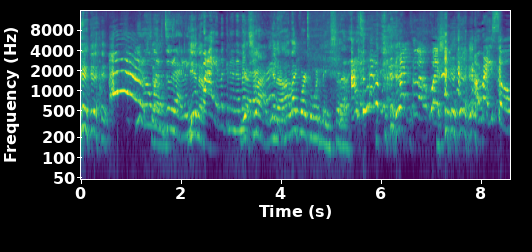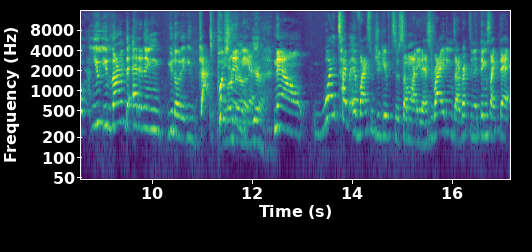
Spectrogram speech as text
You don't So, want to do that. you You know. quiet looking in the mirror. That's right. You know, I like working with me. So. I do have a I still have a question. All right, so you you learned the editing, you know, that you got pushed in editing, there. yeah. Now, what type of advice would you give to somebody that's writing, directing, and things like that?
